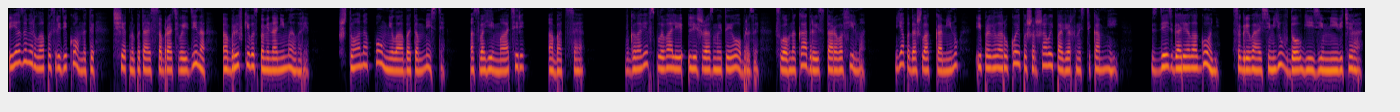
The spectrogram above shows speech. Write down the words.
Я замерла посреди комнаты, тщетно пытаясь собрать воедино обрывки воспоминаний Мэлори. Что она помнила об этом месте? О своей матери? Об отце? В голове всплывали лишь размытые образы, словно кадры из старого фильма — я подошла к камину и провела рукой по шершавой поверхности камней. Здесь горел огонь, согревая семью в долгие зимние вечера.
